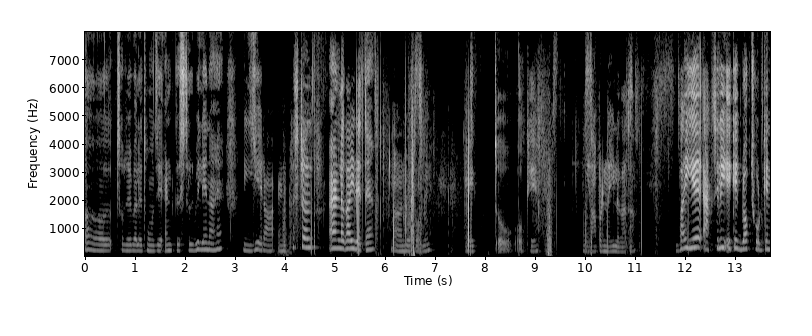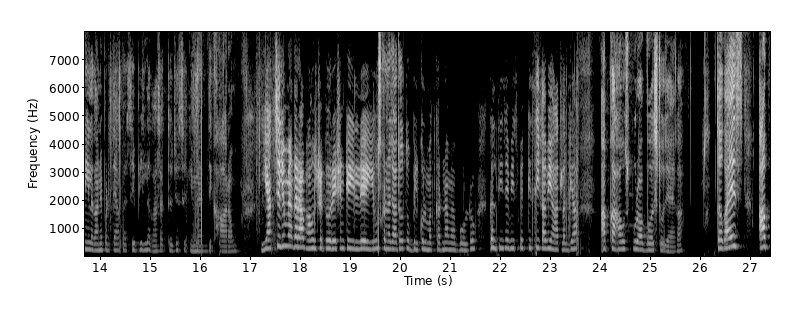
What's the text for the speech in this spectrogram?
सबसे पहले तो मुझे एंड क्रिस्टल भी लेना है। ये रहा एंड क्रिस्टल। एंड लगा ही देते हैं। नो प्रॉब्लम एक तो ओके यहाँ पर नहीं लगा था। भाई, ये एक्चुअली एक एक ब्लॉक छोड़ के नहीं लगाने पड़ते। आप ऐसे भी लगा सकते हो, जैसे कि मैं दिखा रहा हूँ। ये एक्चुअली में अगर आप हाउस डेकोरेशन के लिए यूज़ करना चाहते हो तो बिल्कुल मत करना, मैं बोल रहा हूँ। गलती से भी इस पर किसी का भी हाथ लग गया, आपका हाउस पूरा वर्स्ट हो जाएगा। तो गाइज़ अब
